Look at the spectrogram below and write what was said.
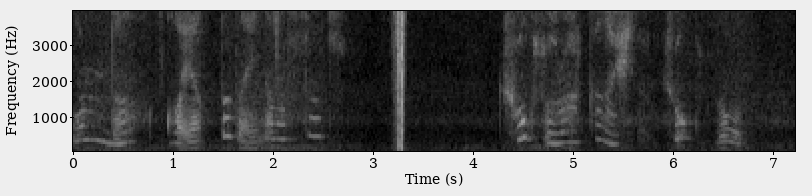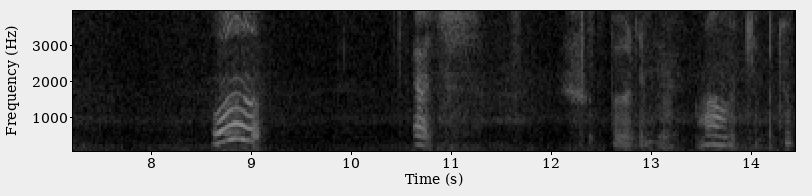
Bunda hayatta dayanamazsın ki. Çok zor arkadaşlar. Çok zor. Aa. Evet. Şu böyle bir mallık yaptık.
